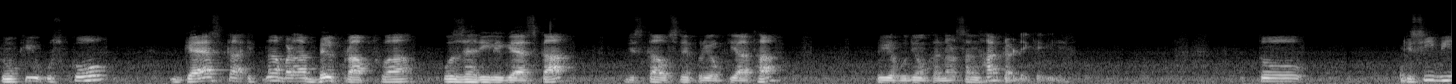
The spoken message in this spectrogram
क्योंकि उसको गैस का इतना बड़ा बिल प्राप्त हुआ, उस जहरीली गैस का, जिसका उसने प्रयोग किया था तो यहूदियों का नरसंहार करने के लिए। तो किसी भी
